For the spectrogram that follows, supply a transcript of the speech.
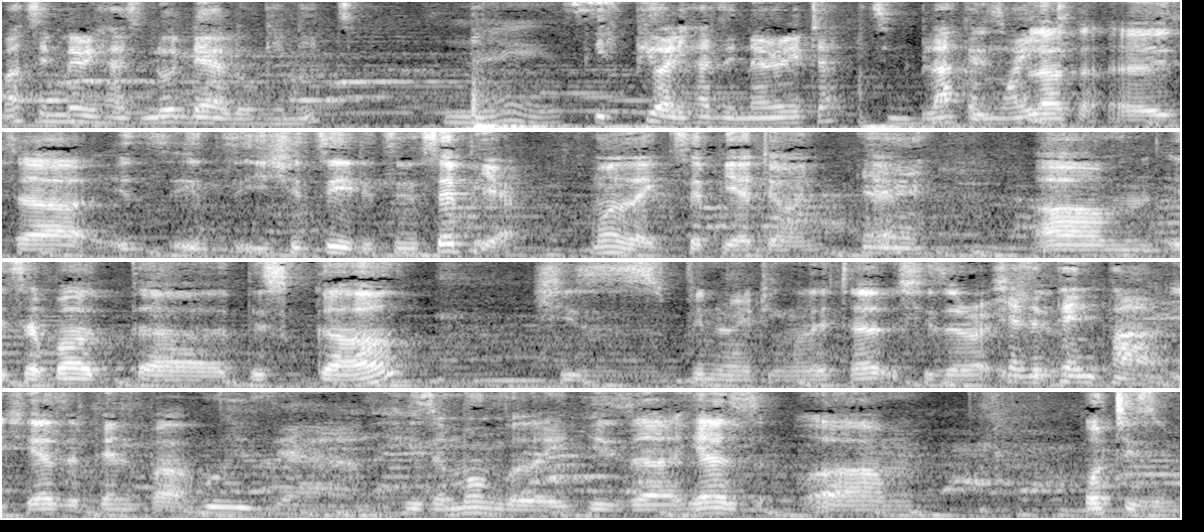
Max and Mary has no dialogue in it. Nice. It purely has a narrator. It's in black and It's white. black. Uh, it's uh, it's, it's you should see it. It's in sepia, more like sepia tone. Eh, Um, it's about uh, this girl. She's been writing letters. She's a She has a pen pal. She has a pen pal. who's um, He's a Mongoloid. He's uh, he has um, autism.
